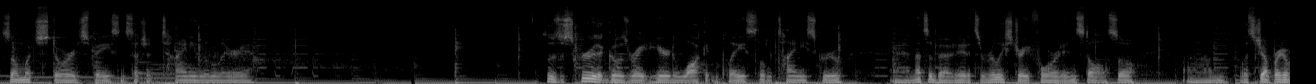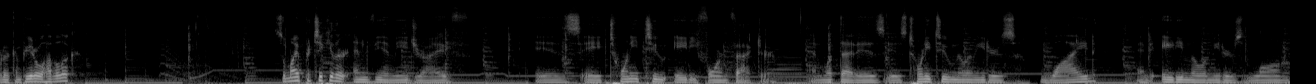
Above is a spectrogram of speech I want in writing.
So much storage space in such a tiny little area. So there's a screw that goes right here to lock it in place, little tiny screw. And that's about it. It's a really straightforward install. So um, let's jump right over to the computer. We'll have a look. So my particular NVMe drive is a 2280 form factor. And what that is, is 22 millimeters wide and 80 millimeters long.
